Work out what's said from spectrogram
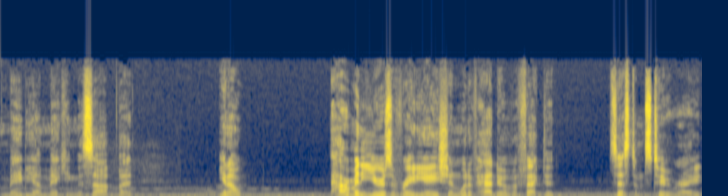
maybe I'm making this up, but you know, however many years of radiation would have had to have affected systems too, right?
